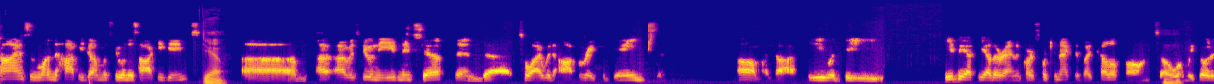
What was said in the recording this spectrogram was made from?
times is when Hoppy Dunn was doing his hockey games. Yeah. Um, I, I, was doing the evening shift, and uh, so I would operate the games. And, oh my God, he would be he'd be at the other end. Of course, we're connected by telephone. So when we go to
